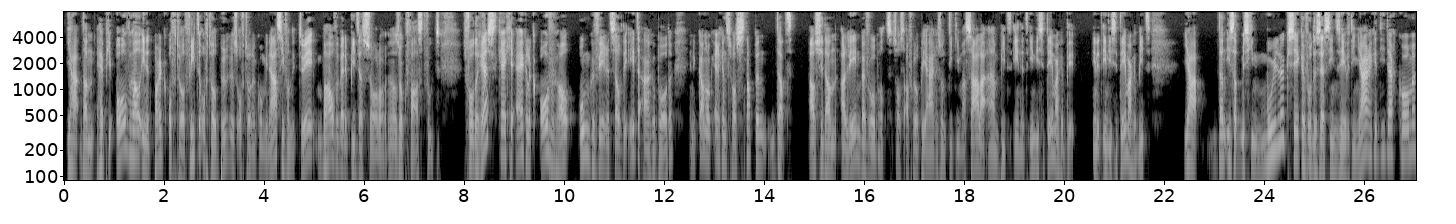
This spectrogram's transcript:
ja, dan heb je overal in het park oftewel frieten, oftewel burgers, oftewel een combinatie van die twee, behalve bij de pizza solo. Dat is ook fastfood. Dus voor de rest krijg je eigenlijk overal ongeveer hetzelfde eten aangeboden. En ik kan ook ergens wel snappen dat als je dan alleen bijvoorbeeld, zoals de afgelopen jaren, zo'n tiki masala aanbiedt in het Indische themagebied, in het Indische themagebied, ja, dan is dat misschien moeilijk, zeker voor de 16, 17-jarigen die daar komen.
